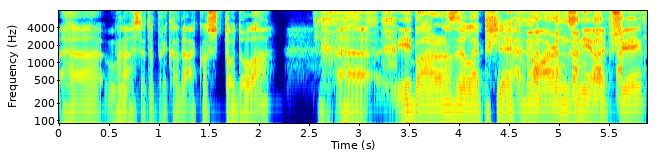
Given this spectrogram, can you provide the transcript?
uh, u nás sa to prekladá ako stodola. Uh, je, Barnes je lepšie. Barnes nie lepšie.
